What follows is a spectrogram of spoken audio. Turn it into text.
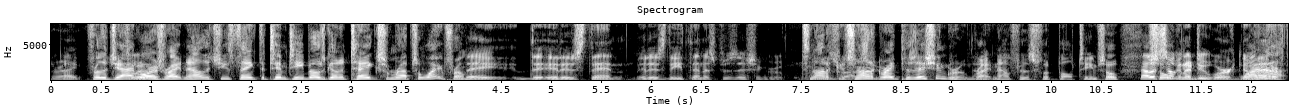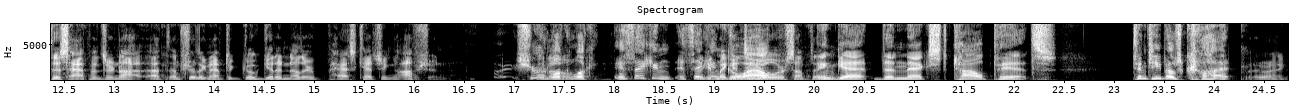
Right. for the Jaguars right now that you think that Tim Tebow is going to take some reps away from? They, the, it is thin. It is the thinnest position group. It's not a, it's not a great position group No. right now for this football team. So Now they're so still going to do work, no matter not? if this happens or not. I, I'm sure they're going to have to go get another pass catching option. Sure. you Look, know. look. If they can, if they, They can make a go deal out or something. and get the next Kyle Pitts, Tim Tebow's cut. All right.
